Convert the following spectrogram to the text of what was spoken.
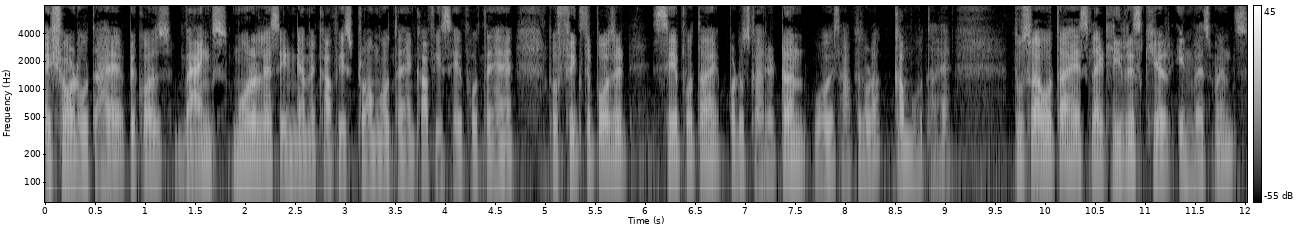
एश्योर्ड होता है बिकॉज़ बैंक्स मोरलेस इंडिया में काफ़ी स्ट्रांग होते हैं काफ़ी सेफ़ होते हैं तो फिक्स डिपॉजिट सेफ़ होता है बट उसका रिटर्न वो हिसाब से थोड़ा कम होता है। दूसरा होता है slightly riskier investments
